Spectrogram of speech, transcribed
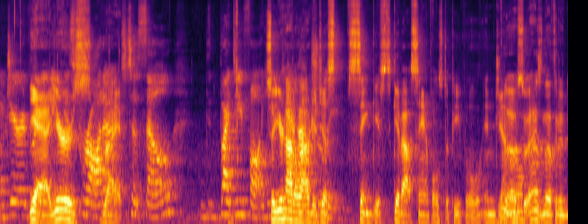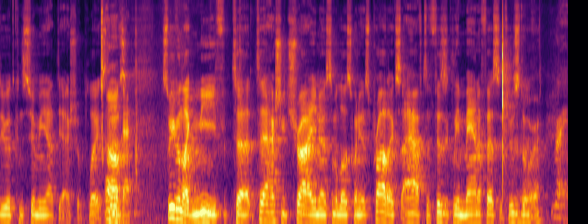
like Jared, Yeah, bringing yours- his product right. to sell by default. So you're not can't allowed to just sing, just give out samples to people in general. No, so it has nothing to do with consuming at the actual place. oh, okay. So even like me, to, to actually try, you know, some of Los Sueños products, I have to physically manifest it to Mm-hmm. store. right.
